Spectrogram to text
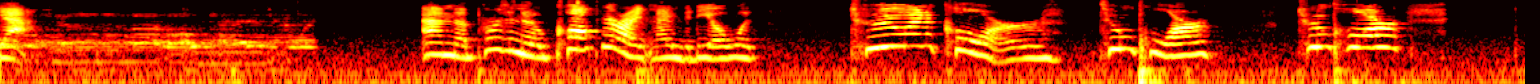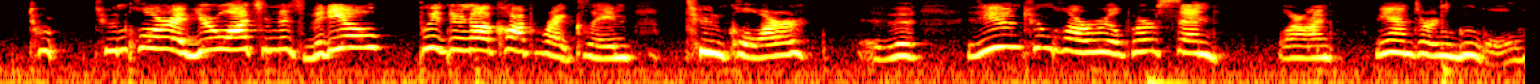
Yeah and the person who copyrighted my video was two and a core. TuneCore. TuneCore. TuneCore, if you're watching this video, please do not copyright claim TuneCore. Is even TuneCore a real person? Well, I'm answering Google.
